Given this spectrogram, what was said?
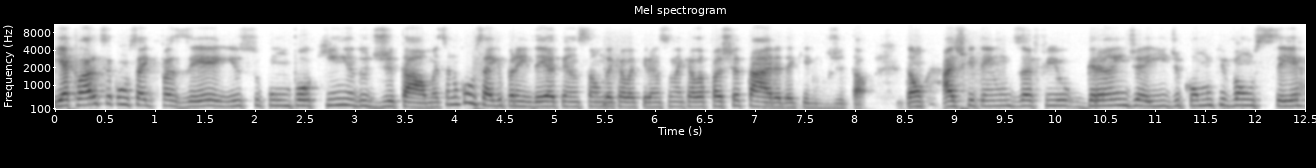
E é claro que você consegue fazer isso com um pouquinho do digital, mas você não consegue prender a atenção daquela criança naquela faixa etária daquele digital. Então, acho que tem um desafio grande aí de como que vão ser,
